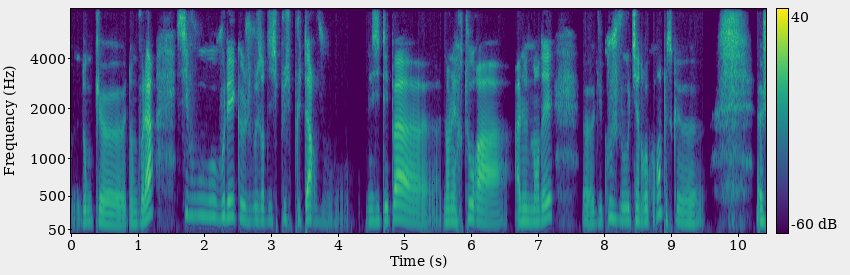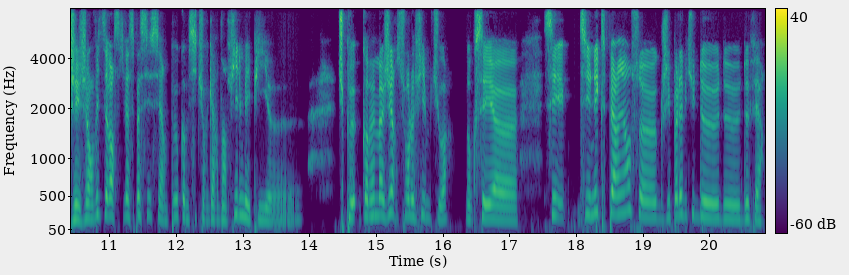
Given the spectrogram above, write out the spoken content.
donc, voilà. Si vous voulez que je vous en dise plus plus tard, n'hésitez pas dans les retours à, nous demander. du coup, je vous tiendre au courant parce que j'ai envie de savoir ce qui va se passer. C'est un peu comme si tu regardes un film et puis tu peux quand même agir sur le film, tu vois. Donc c'est euh, c'est une expérience euh, que j'ai pas l'habitude de, de, faire.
